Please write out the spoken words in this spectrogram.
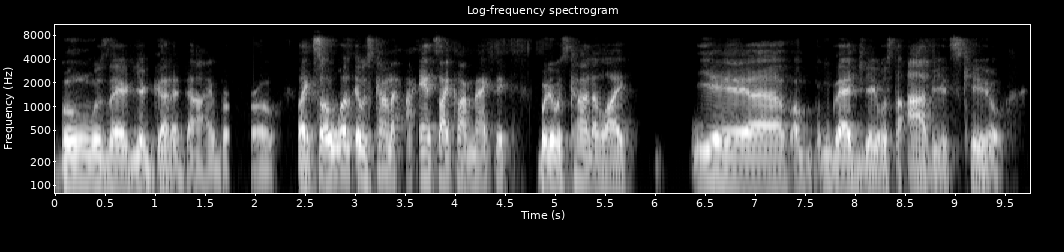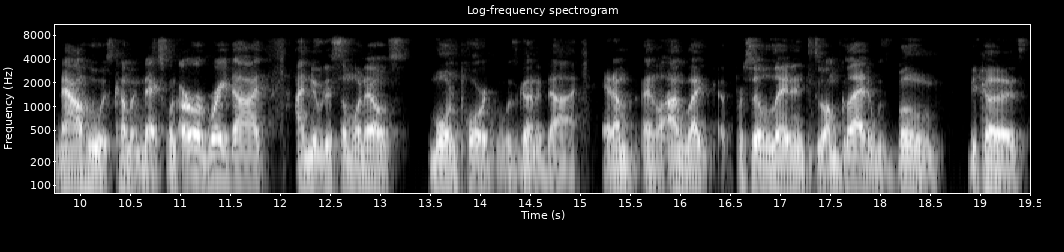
Boone was there, you're gonna die, bro. bro. Like, so it was, it was kind of anticlimactic, but it was kind of like, yeah, uh, I'm, I'm glad you gave us the obvious kill. Now who is coming next? When Earl Grey died, I knew that someone else more important was gonna die, and I'm and I'm like Priscilla led into. I'm glad it was Boone because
